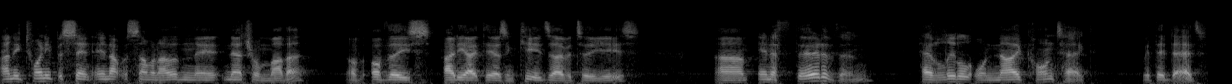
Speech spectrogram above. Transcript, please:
Only 20% end up with someone other than their natural mother of, of these 88,000 kids over two years. Um, and a third of them have little or no contact with their dads.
